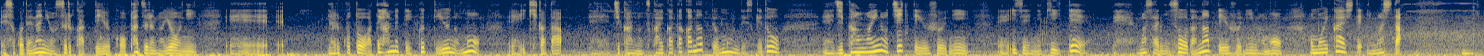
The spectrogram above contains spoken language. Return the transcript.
えそこで何をするかっていうこうパズルのように、えー、やることを当てはめていくっていうのも、えー、生き方、えー、時間の使い方かなって思うんですけど、え時間は命っていうふうに、え以前に聞いてえ、まさにそうだなっていうふうに今も思い返していました。うん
